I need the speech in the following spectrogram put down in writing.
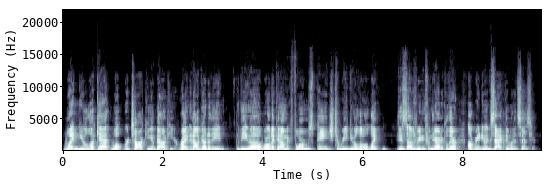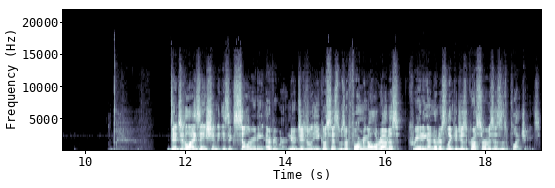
when you look at what we're talking about here, right? And I'll go to the the uh, World Economic Forum's page to read you a little, like as I was reading from the article there. I'll read you exactly what it says here. Digitalization is accelerating everywhere. New digital ecosystems are forming all around us, creating unnoticed linkages across services and supply chains.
